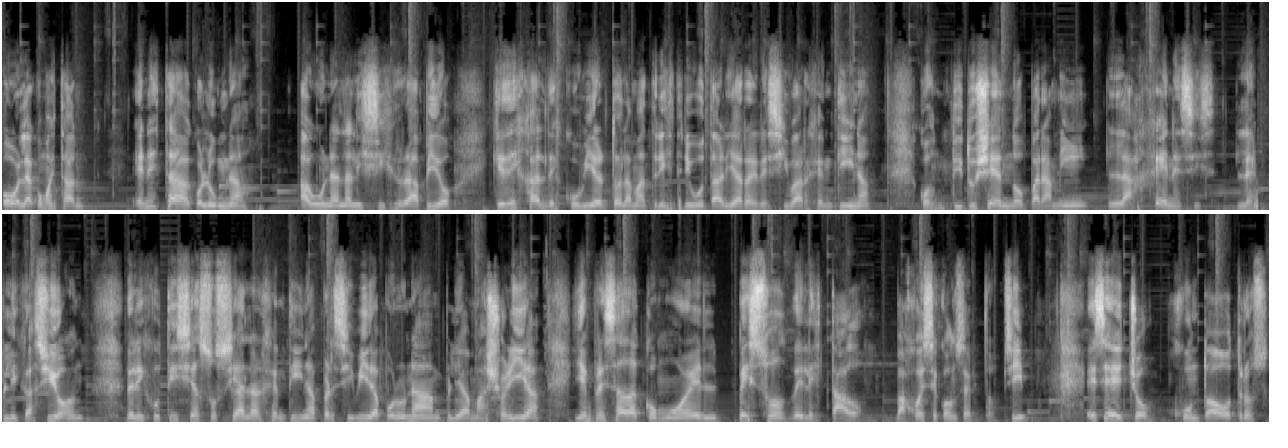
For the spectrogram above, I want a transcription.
Hola, ¿cómo están? En esta columna hago un análisis rápido que deja al descubierto la matriz tributaria regresiva argentina, constituyendo para mí la génesis, la explicación de la injusticia social argentina percibida por una amplia mayoría y expresada como el peso del Estado, bajo ese concepto, ¿sí? Ese hecho, junto a otros,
